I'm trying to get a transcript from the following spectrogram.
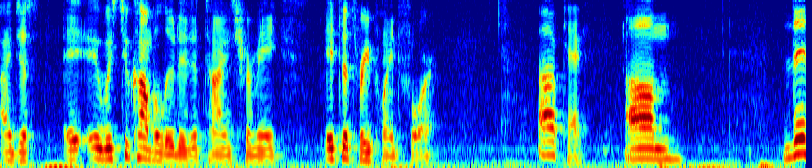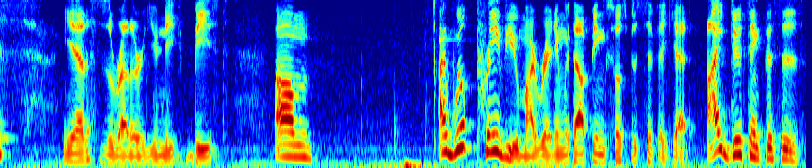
I just, it, it was too convoluted at times for me. It's a 3.4. Okay. Um, this, yeah, this is a rather unique beast. Um, I will preview my rating without being so specific yet. I do think this is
